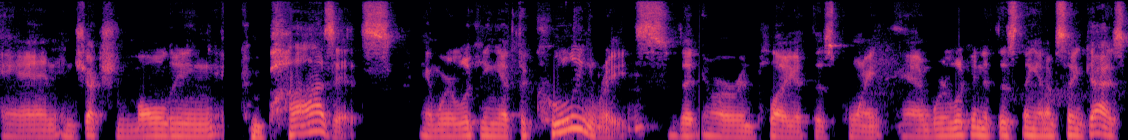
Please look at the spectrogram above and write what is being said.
and injection molding composites and we're looking at the cooling rates that are in play at this point. And we're looking at this thing and i'm saying guys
